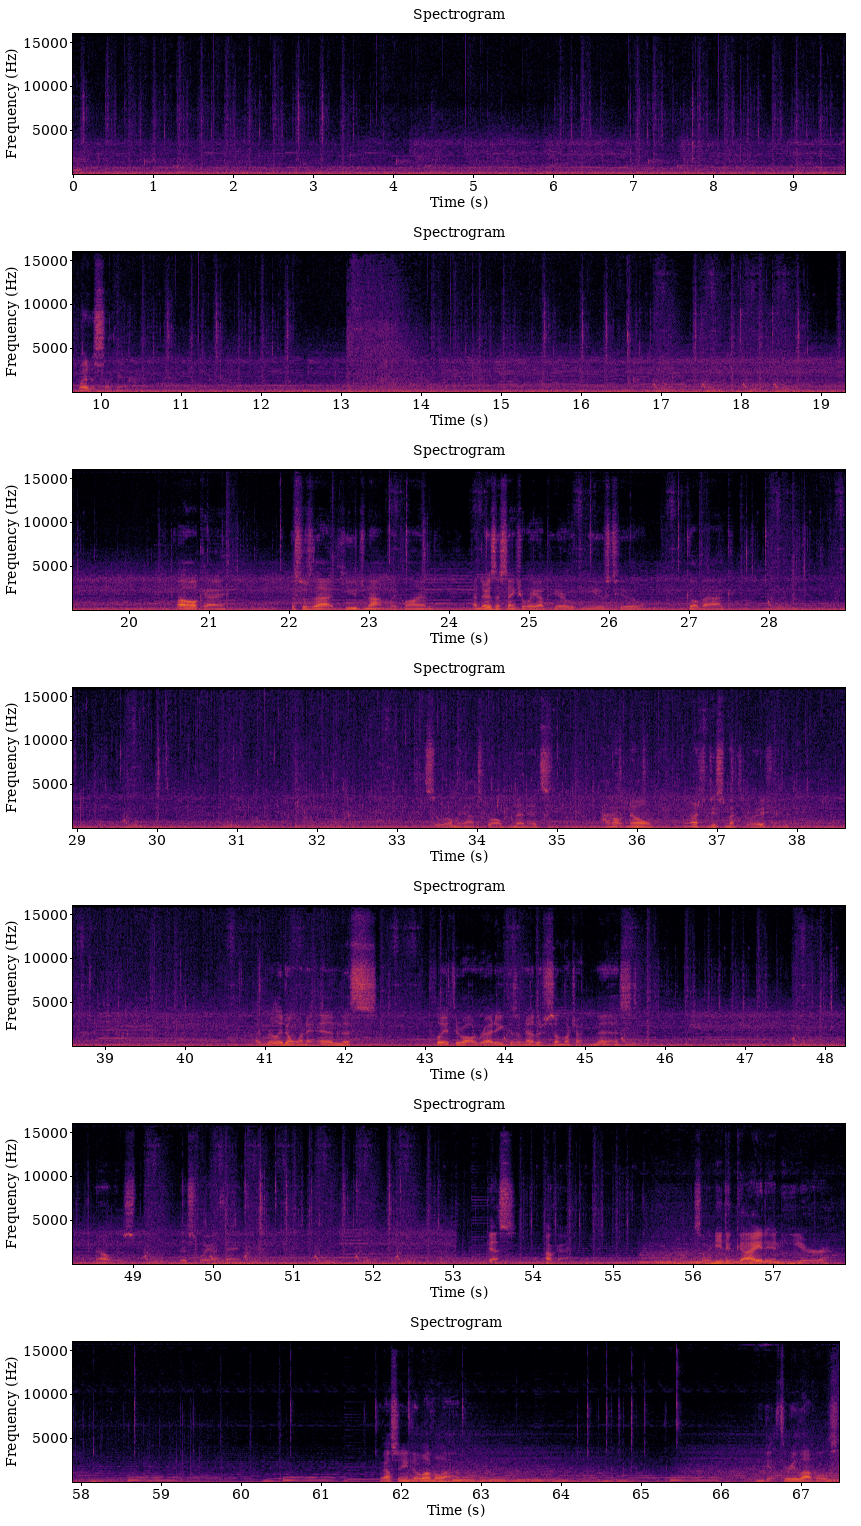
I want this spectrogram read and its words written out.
Wait a second. Oh, okay. This was that huge mountain we climbed. And there's a sanctuary up here we can use to go back. So we're only at 12 minutes. I don't know. I should do some exploration. I really don't want to end this playthrough already because I know there's so much I've missed. No, it was this way, I think. Yes. Okay. So we need a guide in here. We also need to level up. Get three levels.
